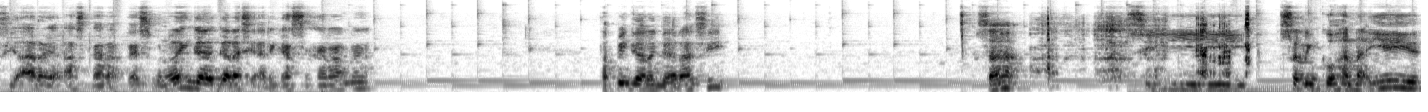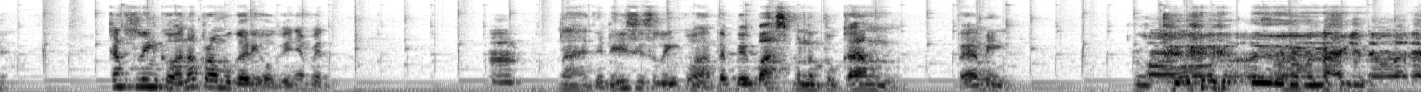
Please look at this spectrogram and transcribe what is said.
si Ari Askara teh sebenarnya nggak gara si Ari Askara tapi gara-gara si sa si selingkuhan iya ya kan selingkuhan pramugari oge nya men Hmm. nah jadi si selingkuhan teh bebas menentukan planning Oh, gitu ada.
